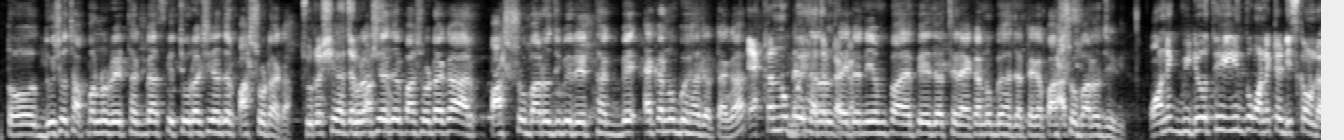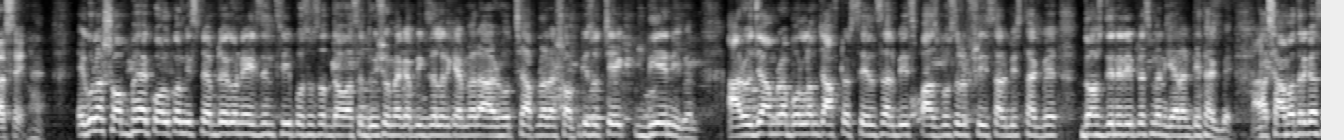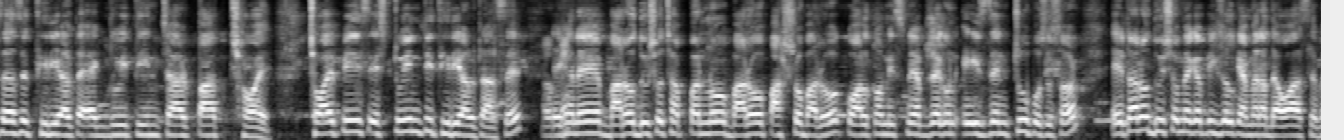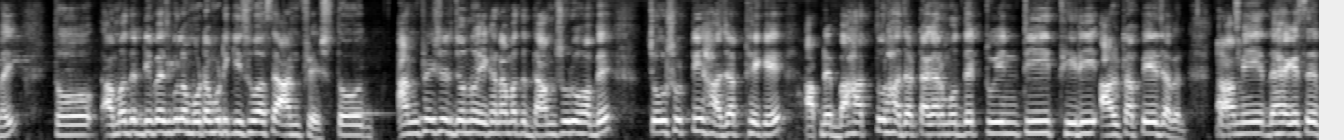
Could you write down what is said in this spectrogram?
তো দুইশো ছাপ্পান্ন রেট থাকবে আজকে চৌরাশি হাজার পাঁচশো টাকা। চুরাশি হাজার চৌরাশি হাজার পাঁচশো টাকা আর পাঁচশো বারো জিবি রেট থাকবে একানব্বই হাজার টাকা। একানব্বই হাজার আচ্ছা। টাইটানিয়াম পেয়ে যাচ্ছেন একানব্বই হাজার টাকা পাঁচশো বারো জিবি। অনেক ভিডিও থেকে কিন্তু অনেকটা ডিসকাউন্ট আছে। হ্যাঁ। এগুলো সব ভাইয়া Qualcomm Snapdragon eight gen three processor দেওয়া আছে দুইশো মেগাপিক্সেলের ক্যামেরা আর হচ্ছে আপনারা সব কিছু চেক দিয়ে নেবেন। আর ওই যে আমরা বললাম যে আফটার সেল সার্ভিস পাঁচ বছরের ফ্রি সার্ভিস থাকবে দশ দিনের রিপ্লেসমেন্ট গ্যারান্টি থাকবে। আচ্ছা। আমাদের কাছে আছে থ্রি আলটা এক দুই তিন চার পাঁচ ছয়। ছয় piece S twenty three ultra আছে। এখানে বারো দুইশো ছাপ্পান্ন বারো পাঁচশো বারো Qualcomm Snapdragon eight gen two processor এটারও দুইশো মেগাপিক্সেল ক্যামেরা দেওয়া আছে ভাই। তো আমাদের ডিভাইসগুলো মোটামুটি কিছু আছে আনফ্রেশ তো আনফ্রেশের জন্য এখানে আমাদের দাম শুরু হবে চৌষট্টি হাজার থেকে আপনি বাহাত্তর হাজার টাকার মধ্যে টোয়েন্টি থ্রি আলট্রা পেয়ে যাবেন। তো আমি দেখা গেছে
